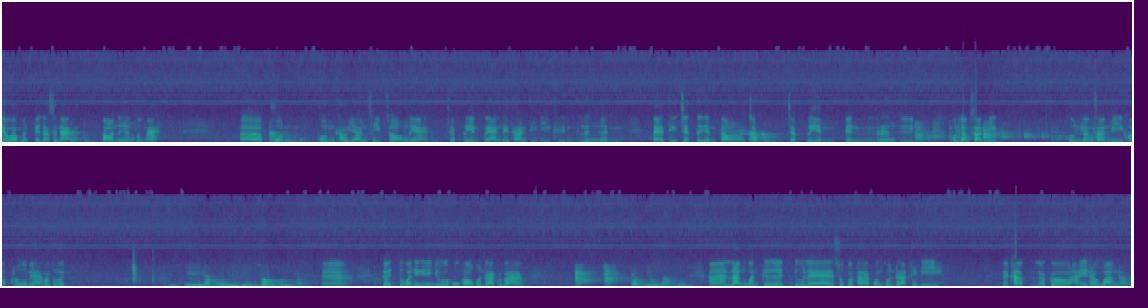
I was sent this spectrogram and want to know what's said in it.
แต่ว่ามันเป็นลักษณะครับผมต่อเนื่องถูกไหมเอ่อครับพ้นผมพ้นเข้าย่างสีบสองเนี่ยจะเปลี่ยนแปลงในทางที่ดีขึ้นเรื่องเงิน แต่ที่จะเตือนต่อครัจะบผมจะเปลี่ยนเป็นเรื่องอื่น คุณรังสรรค์มีคุณรังสรรค์มีครอบครัวไหมฮะขอโทษมีครับผมมีลูกสองคนครับอ่าก็ตัวนี้ก็ยังอยู่กับคู่ครองคนรักหรือเปล่าฮะครับอยู่ครับผมอ่าหลังวันเกิดดูแลสุขภาพของคนรักให้ดีนะครับ แล้วก็ให้ระวังครับ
